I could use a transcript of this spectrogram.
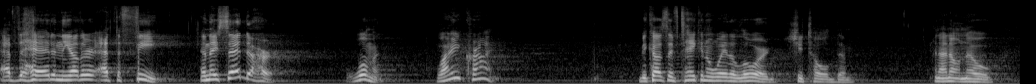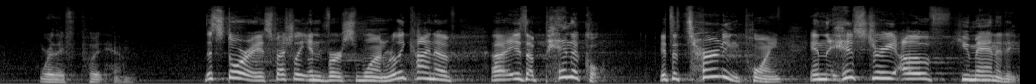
at the head and the other at the feet. And they said to her, Woman, why are you crying? Because they've taken away the Lord, she told them. And I don't know where they've put him. This story, especially in verse 1, really kind of uh, is a pinnacle. It's a turning point in the history of humanity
